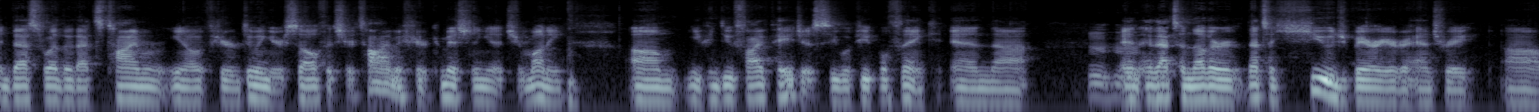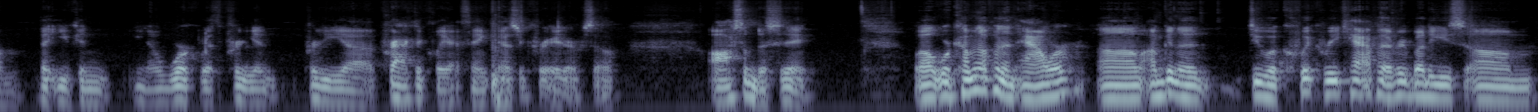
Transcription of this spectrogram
Invest whether that's time or you know, if you're doing it yourself, it's your time. If you're commissioning it, it's your money. Um, you can do five pages, see what people think, and uh, Mhm. and, and that's another that's a huge barrier to entry um, that you can you know work with pretty pretty uh, practically I think as a creator. So awesome to see. Well, we're coming up in an hour. Um, I'm gonna do a quick recap of everybody's um,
